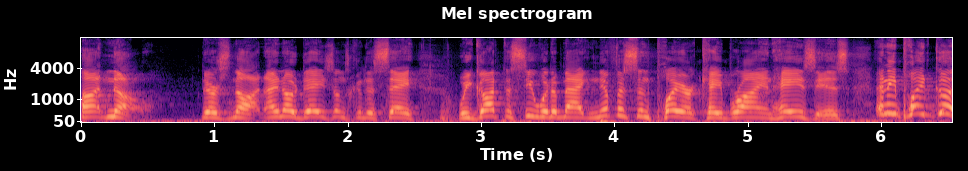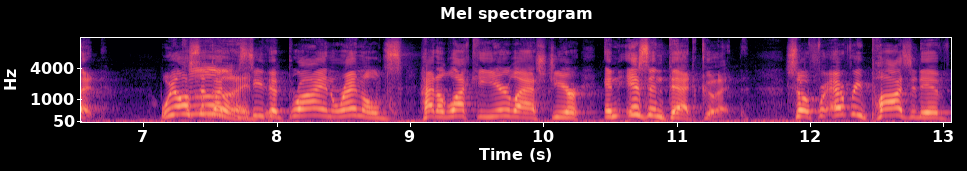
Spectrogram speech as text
Uh, no, there's not. I know Dejan's going to say we got to see what a magnificent player Ke'Bryan Hayes is, and he played good. We also got to see that Bryan Reynolds had a lucky year last year and isn't that good. So for every positive,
